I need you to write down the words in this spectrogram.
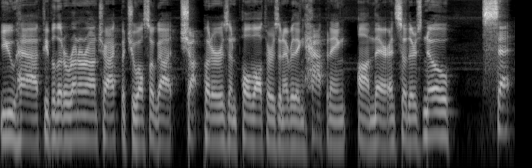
You have people that are running around track, but you also got shot putters and pole vaulters and everything happening on there. And so there's no set.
